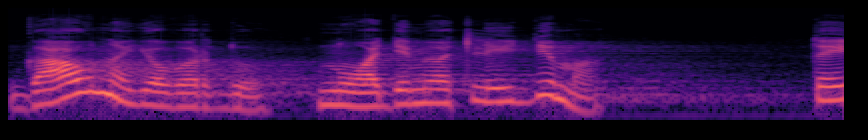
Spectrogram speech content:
gauna jo vardu nuodėmių atleidimą. Tai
